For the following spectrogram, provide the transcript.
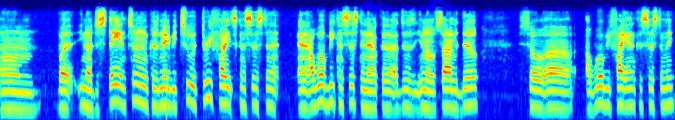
Um, but you know, just stay in tune because maybe two or three fights consistent, and I will be consistent now because I just you know signed the deal. So uh, I will be fighting consistently.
